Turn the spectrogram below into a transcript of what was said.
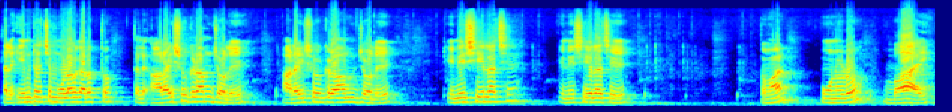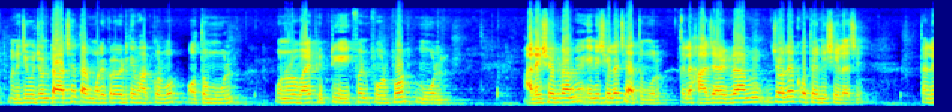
তাহলে এমটা হচ্ছে মোলাল গারত্ব তাহলে আড়াইশো গ্রাম জলে, আড়াইশো গ্রাম জলে এনএসিএল আছে। এনএসিএল আছে তোমার পনেরো বাই মানে যে ওজনটা আছে তার মোলেকুলার ওয়েট দিয়ে ভাগ করব। অত মোল। পনেরো by fifty eight point four four mole. আড়াইশো গ্রামে এনএসিএল আছে এত মোল তাহলে হাজার গ্রাম জলে কত এনএসিএল আছে? তাহলে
